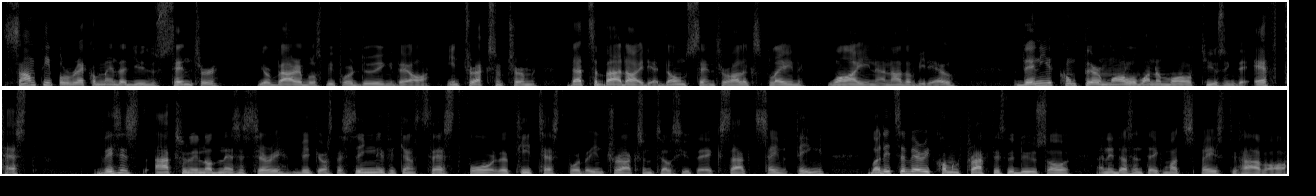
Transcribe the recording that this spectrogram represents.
Some people recommend that you center your variables before doing the uh, interaction term. That's a bad idea. Don't center. I'll explain why in another video. Then you compare model 1 and model 2 using the f-test this is actually not necessary because the significance test for the t-test for the interaction tells you the exact same thing. But it's a very common practice to do so and it doesn't take much space to have uh,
